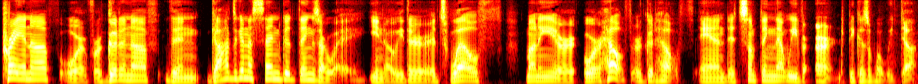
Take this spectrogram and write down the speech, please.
pray enough or if we're good enough, then God's going to send good things our way. You know, either it's wealth, money, or, or health or good health. And it's something that we've earned because of what we've done.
